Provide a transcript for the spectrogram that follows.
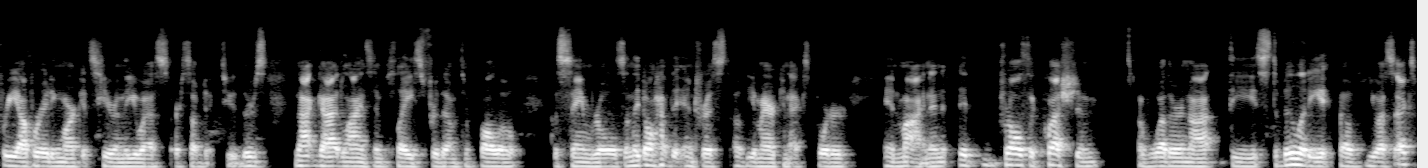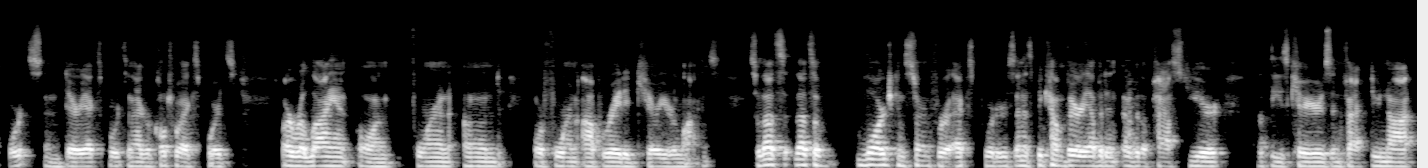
free operating markets here in the US are subject to. There's not guidelines in place for them to follow the same rules, and they don't have the interest of the American exporter in mind. And it draws the question of whether or not the stability of US exports and dairy exports and agricultural exports are reliant on foreign owned or foreign operated carrier lines. So that's that's a large concern for exporters, and it's become very evident over the past year that these carriers, in fact, do not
